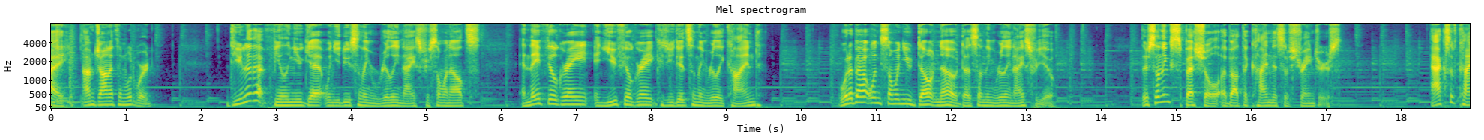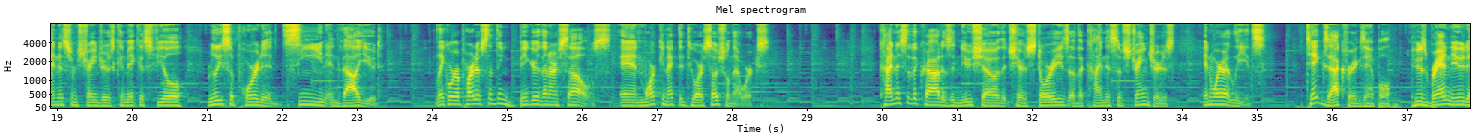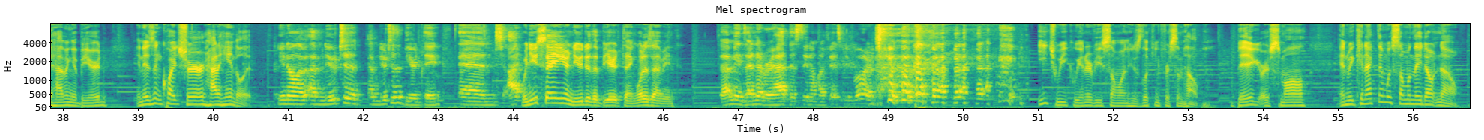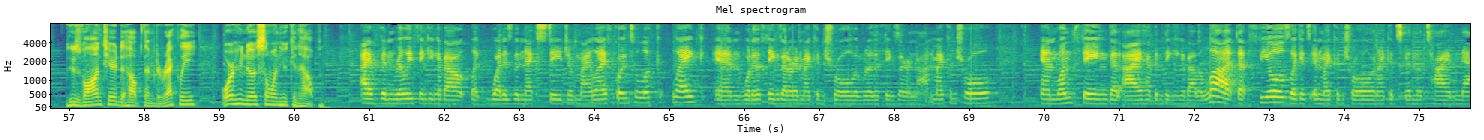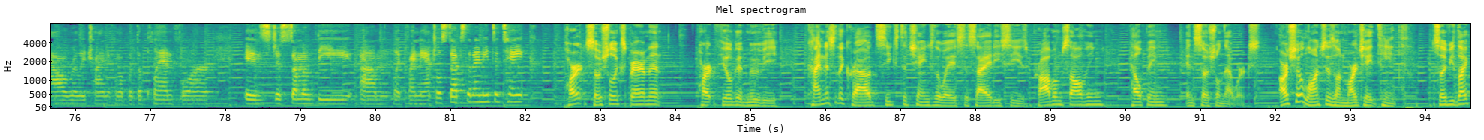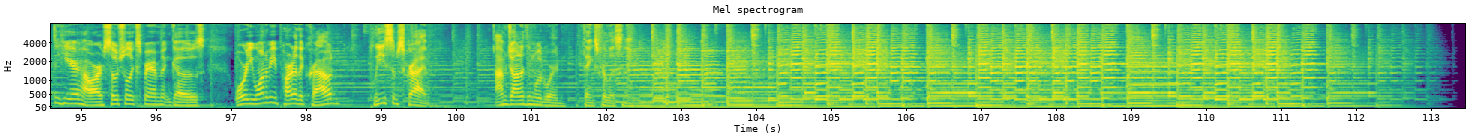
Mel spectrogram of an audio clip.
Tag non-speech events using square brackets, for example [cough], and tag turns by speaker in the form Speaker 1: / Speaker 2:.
Speaker 1: I'm Jonathan Woodward. Do you know that feeling you get when you do something really nice for someone else and they feel great and you feel great because you did something really kind? What about when someone you don't know does something really nice for you? There's something special about the kindness of strangers. Acts of kindness from strangers can make us feel really supported, seen, and valued. Like we're a part of something bigger than ourselves and more connected to our social networks. Kindness of the Crowd is a new show that shares stories of the kindness of strangers and where it leads. Take Zach, for example, who's brand new to having a beard and isn't quite sure how to handle it.
Speaker 2: You know, I'm, I'm new to I'm new to the beard thing, and I,
Speaker 1: When you say you're new to the beard thing, what does that mean?
Speaker 2: that means I never had this thing on my face before. [laughs]
Speaker 1: Each week, we interview someone who's looking for some help, big or small, and we connect them with someone they don't know, who's volunteered to help them directly, or who knows someone who can help.
Speaker 3: I've been really thinking about like what is the next stage of my life going to look like and what are the things that are in my control and what are the things that are not in my control. And one thing that I have been thinking about a lot that feels like it's in my control and I could spend the time now really trying to come up with a plan for is just some of the um, like financial steps that I need to take.
Speaker 1: Part social experiment, part feel good movie, Kindness of the Crowd seeks to change the way society sees problem solving, helping, and social networks. Our show launches on March 18th. So if you'd like to hear how our social experiment goes, or you want to be part of the crowd, please subscribe. I'm Jonathan Woodward. Thanks for listening.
